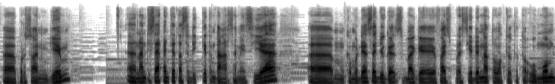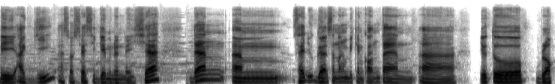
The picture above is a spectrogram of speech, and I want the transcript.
uh, perusahaan game. Uh, nanti saya akan cerita sedikit tentang Arsenesia Um, kemudian saya juga sebagai Vice President atau Wakil Ketua Umum di AGI, Asosiasi Game Indonesia. Dan um, saya juga senang bikin konten. Uh, YouTube, blog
